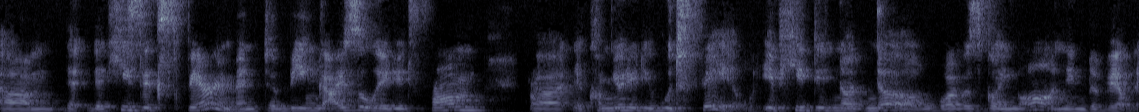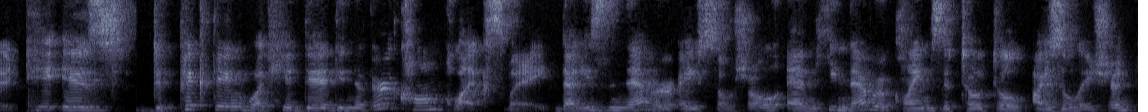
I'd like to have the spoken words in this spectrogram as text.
um, that, that, his experiment of being isolated from uh, the community would fail if he did not know what was going on in the village. He is depicting what he did in a very complex way that is never asocial, and he never claims a total isolation.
